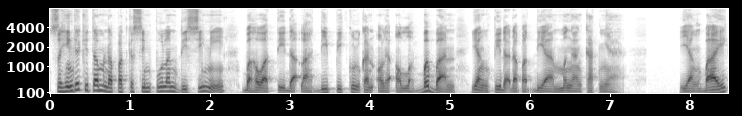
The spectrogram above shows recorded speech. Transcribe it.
Sehingga kita mendapat kesimpulan di sini bahwa tidaklah dipikulkan oleh Allah beban yang tidak dapat dia mengangkatnya. Yang baik,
